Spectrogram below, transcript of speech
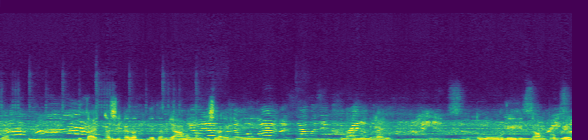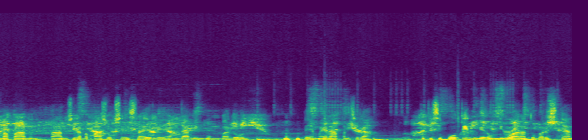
dyan. Eh, kahit nga si Netan- Netanyahu ng Israel ay inaano nila eh. Itong uhulihin daw ang problema paano, paano sila papasok sa Israel eh ang daming bomba doon. Kaya mahirapan sila pati si Putin merong ding warrant of arrest yan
